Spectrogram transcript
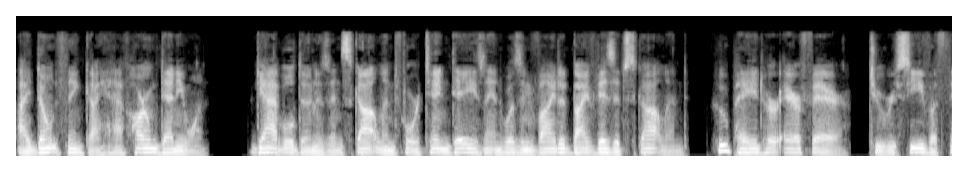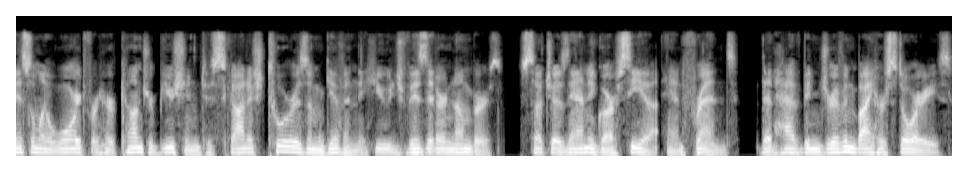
I don't think I have harmed anyone. Gabaldon is in Scotland for 10 days and was invited by Visit Scotland, who paid her airfare, to receive a Thistle Award for her contribution to Scottish tourism given the huge visitor numbers, such as Annie Garcia and friends, that have been driven by her stories.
